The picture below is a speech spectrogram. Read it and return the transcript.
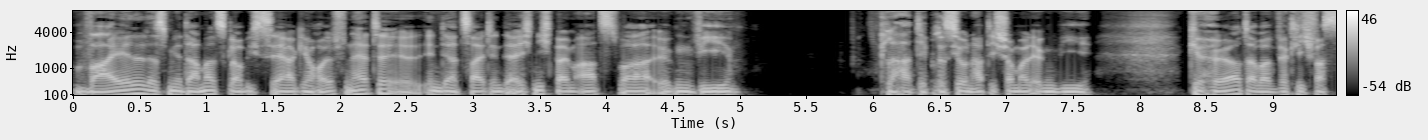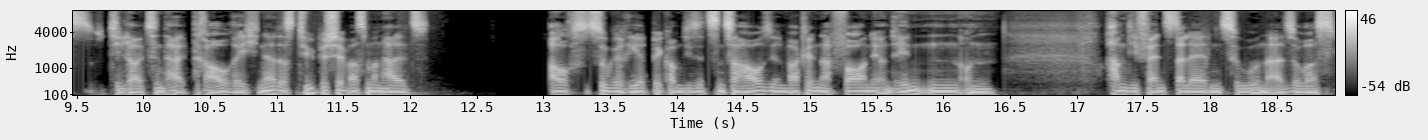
Weil es mir damals, glaube ich, sehr geholfen hätte, in der Zeit, in der ich nicht beim Arzt war, irgendwie, klar, Depression hatte ich schon mal irgendwie gehört, aber wirklich was, die Leute sind halt traurig, ne? Das Typische, was man halt auch suggeriert bekommt, die sitzen zu Hause und wackeln nach vorne und hinten und haben die Fensterläden zu und all sowas.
